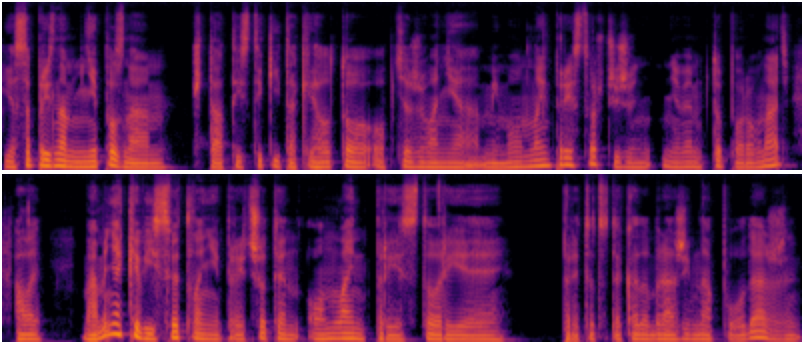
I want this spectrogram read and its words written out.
Ja sa priznám, nepoznám štatistiky takéhoto obťažovania mimo online priestor, čiže neviem to porovnať, ale máme nejaké vysvetlenie, prečo ten online priestor je preto to taká dobrá živná pôda, že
